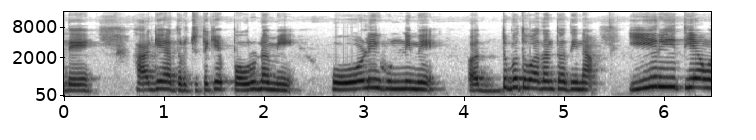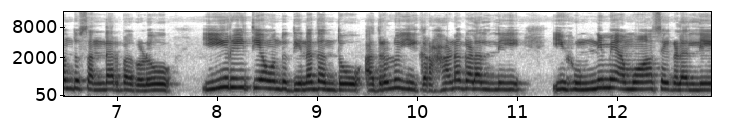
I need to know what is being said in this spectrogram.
ಇದೆ. ಹಾಗೆ ಅದರ ಜೊತೆಗೆ ಪೌರ್ಣಮಿ, ಹೋಳಿ ಹುಣ್ಣಿಮೆ, ಅದ್ಭುತವಾದಂಥ ದಿನ. ಈ ರೀತಿಯ ಒಂದು ಸಂದರ್ಭಗಳು ಈ ರೀತಿಯ ಒಂದು ದಿನದಂದು ಅದರಲ್ಲೂ ಈ ಗ್ರಹಣಗಳಲ್ಲಿ, ಈ ಹುಣ್ಣಿಮೆ ಅಮಾವಾಸ್ಯೆಗಳಲ್ಲಿ,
